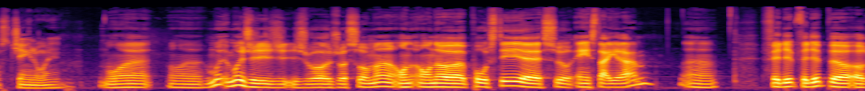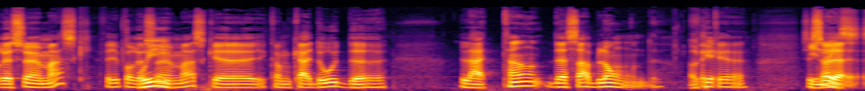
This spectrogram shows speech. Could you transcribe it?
on se tient loin. Ouais, ouais. Moi, moi je vais, sûrement. On, on a posté euh, sur Instagram. euh, Philippe, Philippe a, a reçu un masque. Philippe a reçu Oui. un masque euh, comme cadeau de la tante de sa blonde. OK. C'est ça. nice.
